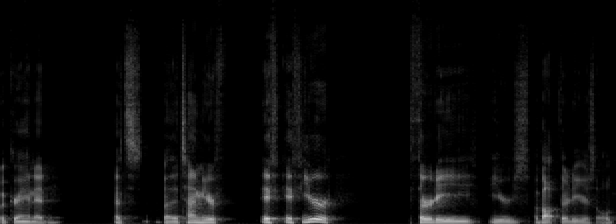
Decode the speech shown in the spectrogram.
But granted, that's by the time you're if if you're 30 years about 30 years old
